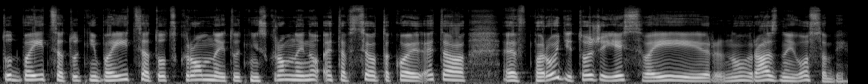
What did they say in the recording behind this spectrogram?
Тут боится, тут не боится, тут скромный, тут не скромный. Ну, это все такое. Это э, в породе тоже есть свои, ну, разные особи.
